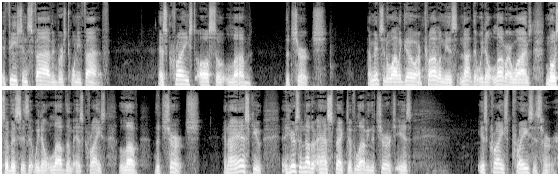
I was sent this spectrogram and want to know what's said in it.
Ephesians 5 and verse 25. As Christ also loved the church. I mentioned a while ago, our problem is not that we don't love our wives. Most of us is that we don't love them as Christ loved the church. And I ask you, here's another aspect of loving the church is, is Christ praises her.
